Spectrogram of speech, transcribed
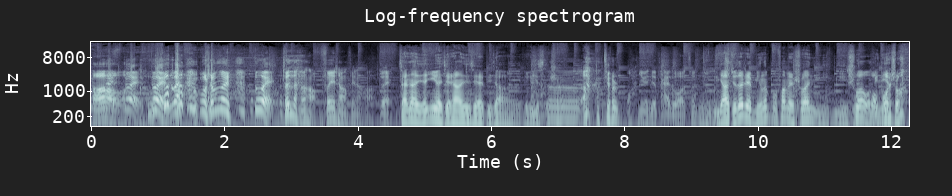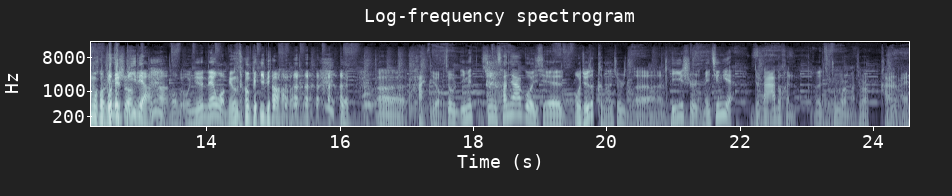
好好，对对对，我什么东西？对，真的很好，非常非常好。对，讲讲一些音乐节上一些比较有意思的事儿。嗯，就是哇，音乐节太多了，你要觉得这名字不方便说，你你说给你我不会说，我不会说低调啊。我我觉得连我名字都逼掉好了。对，呃，嗨，有就是因为真的参加过一些，我觉得可能就是呃，第一是没经验，就大家都很呃，就中国人嘛，就是看着哎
